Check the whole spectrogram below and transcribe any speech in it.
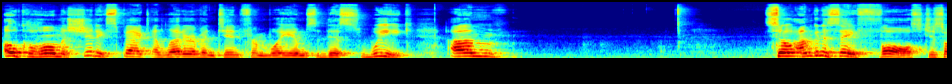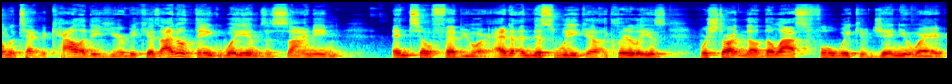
Oklahoma should expect a letter of intent from Williams this week. Um, so I'm going to say false just on the technicality here because I don't think Williams is signing until February. And, and this week uh, clearly is we're starting the, the last full week of January.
